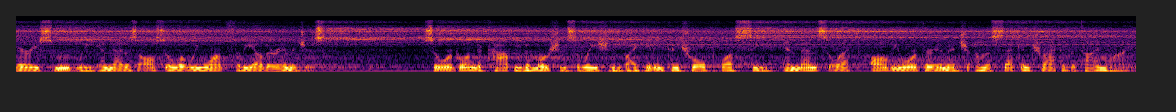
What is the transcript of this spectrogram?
very smoothly and that is also what we want for the other images. So we're going to copy the motion selection by hitting Ctrl plus C and then select all the ortho image on the second track of the timeline.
